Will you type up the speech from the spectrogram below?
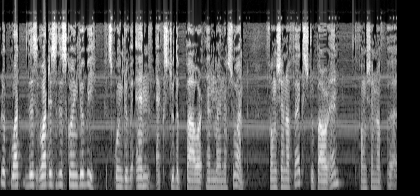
Look what this what is this going to be? It's going to be n x to the power n minus 1 function of x to power n function of uh,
